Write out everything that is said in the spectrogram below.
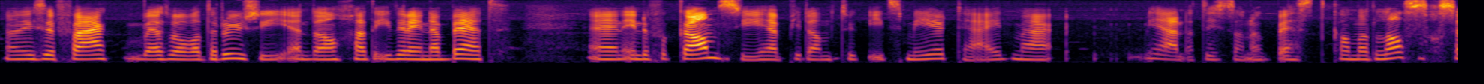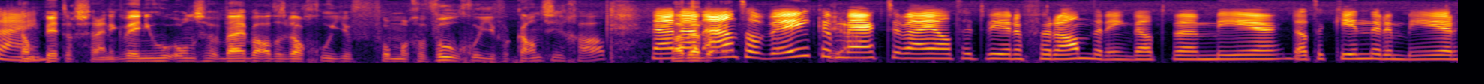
Dan is er vaak best wel wat ruzie. En dan gaat iedereen naar bed. En in de vakantie heb je dan natuurlijk iets meer tijd. Maar ja, dat is dan ook best, kan dat lastig zijn. kan pittig zijn. Ik weet niet hoe onze... Wij hebben altijd wel goede, voor mijn gevoel, goede vakanties gehad. Nou, na een hebben- aantal weken Ja. merkten wij altijd weer een verandering. Dat we meer, dat de kinderen meer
